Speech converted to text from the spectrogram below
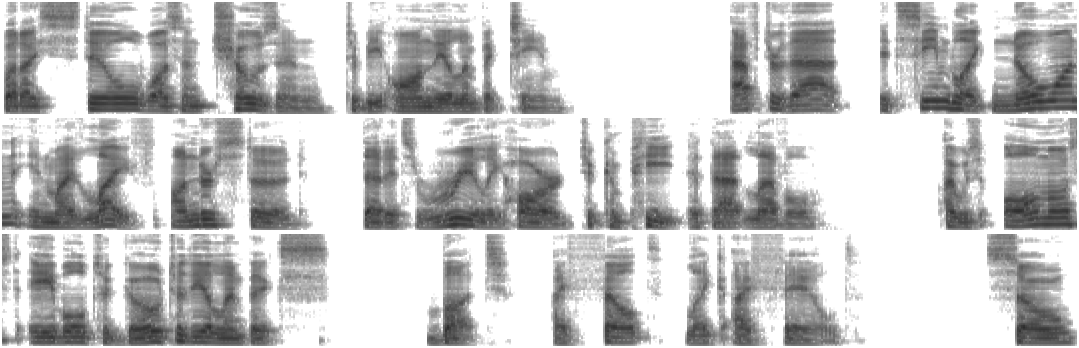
but I still wasn't chosen to be on the Olympic team. After that, it seemed like no one in my life understood that it's really hard to compete at that level. I was almost able to go to the Olympics, but I felt like I failed. So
